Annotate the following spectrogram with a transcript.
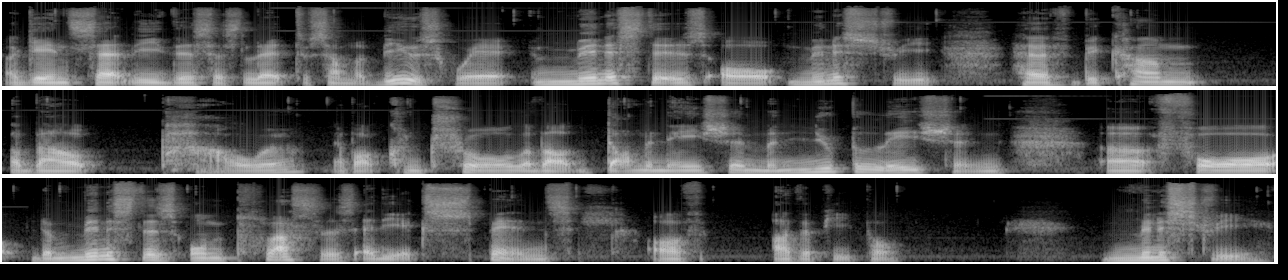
Again, sadly, this has led to some abuse where ministers or ministry have become about power, about control, about domination, manipulation, uh, for the minister's own pluses at the expense of other people. Ministry,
